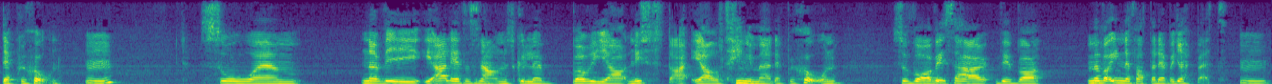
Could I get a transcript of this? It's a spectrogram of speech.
depression. Mm. Så ehm, när vi i ärlighetens namn skulle börja nysta i allting med depression så var vi så här, vi bara, men vad innefattar det begreppet? Mm.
